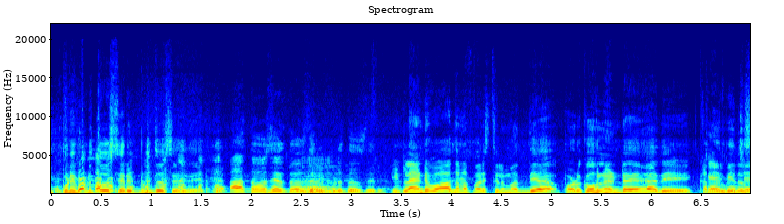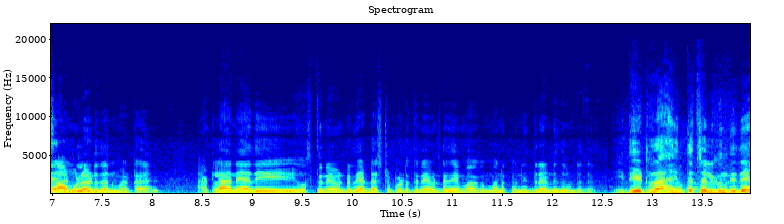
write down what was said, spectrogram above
ఇప్పుడు ఇప్పుడు తోసారు ఇప్పుడు తోసారు ఇది. ఆ తోసారు తోసారు ఇప్పుడు తోసారు. ఇట్లాంటి వాతావరణ పరిస్థితుల మధ్య పడుకోవాలంటే అది కత్తి Camping మీద. సాము లాంటిది అనమాట అట్లానే అది వస్తూనే ఉంటుంది డస్ట్ పడుతూనే ఉంటుంది మాకు మనకు నిద్ర అనేది ఉంటుంది ఇదేట్రా ఇంత చలిగా ఉంది ఇదే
